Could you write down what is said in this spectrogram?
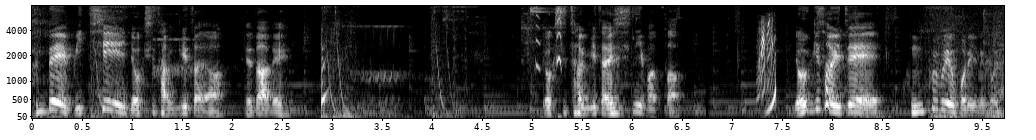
근데 미친 역시 장기자야. 대단해. 역시 장기자의 신이 맞다 여기서 이제 궁풀을 버리는 거지.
